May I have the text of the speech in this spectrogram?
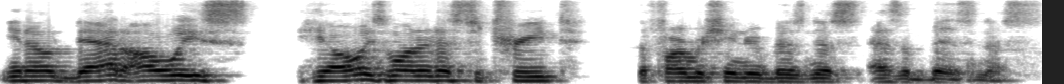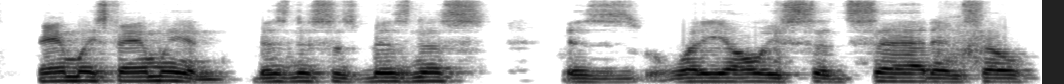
you know, Dad always he always wanted us to treat the farm machinery business as a business family's family and business is business is what he always said said and so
